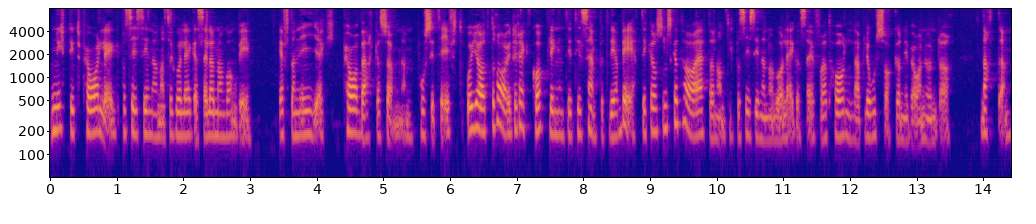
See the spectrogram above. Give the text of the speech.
nyttigt pålägg precis innan man ska gå och lägga sig eller någon gång vid efter nio påverkar sömnen positivt. Och jag drar ju direkt kopplingen till till exempel diabetiker som ska ta och äta någonting precis innan de går och lägger sig för att hålla blodsockernivån under natten.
